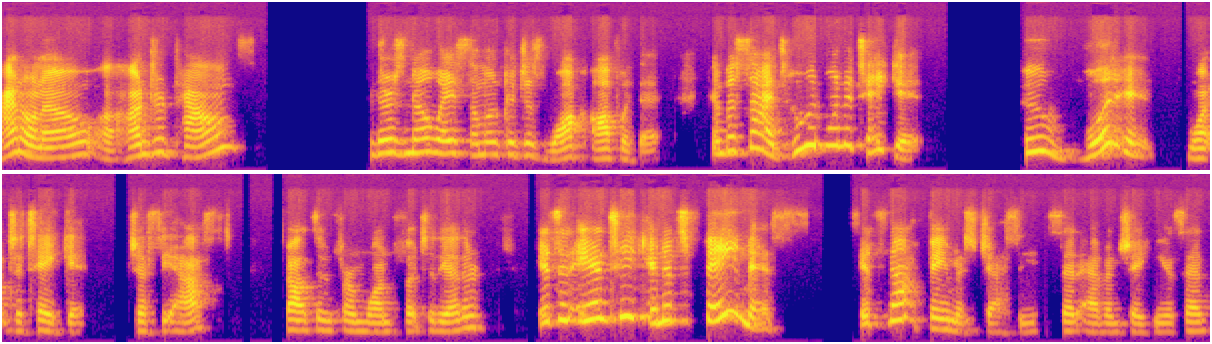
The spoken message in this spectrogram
I don't know, a hundred pounds. There's no way someone could just walk off with it. And besides, who would want to take it? Who wouldn't want to take it? Jessie asked, bouncing from one foot to the other. It's an antique and it's famous. It's not famous, Jessie, said Evan, shaking his head.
